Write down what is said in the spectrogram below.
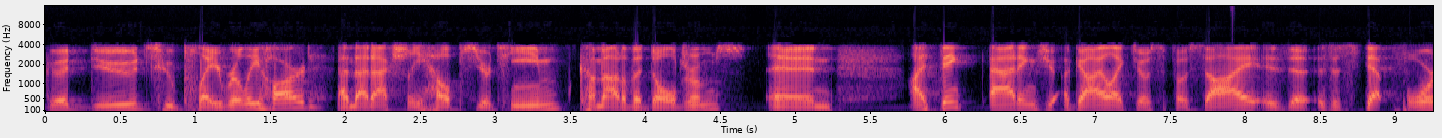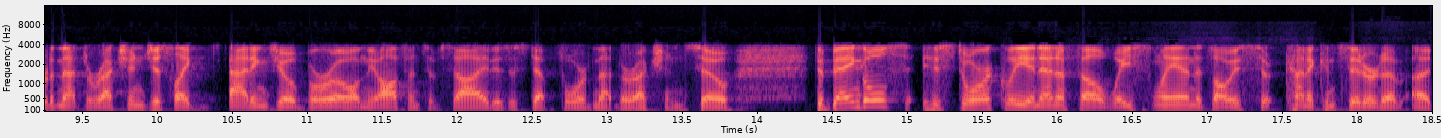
good dudes who play really hard and that actually helps your team come out of the doldrums and I think adding a guy like Joseph Ossai is a is a step forward in that direction just like adding Joe Burrow on the offensive side is a step forward in that direction. So the Bengals historically an NFL wasteland it's always kind of considered a, a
